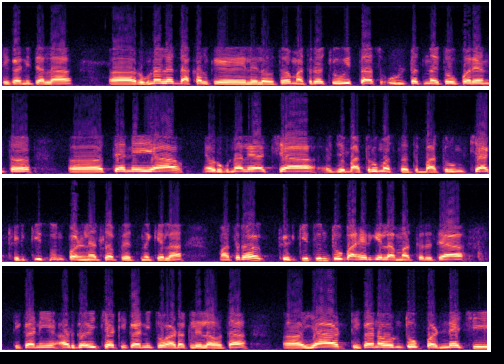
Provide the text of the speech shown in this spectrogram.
ठिकाणी त्याला रुग्णालयात दाखल केलेलं होतं. मात्र चोवीस तास उलटत नाही तोपर्यंत त्याने या रुग्णालयाच्या जे बाथरूम असतात बाथरूमच्या खिडकीतून पळण्याचा प्रयत्न केला. मात्र खिडकीतून तो बाहेर गेला. मात्र त्या ठिकाणी अडगळीच्या ठिकाणी तो अडकलेला होता. या ठिकाणावरून तो पडण्याची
